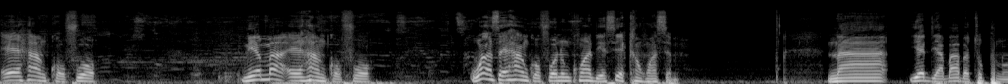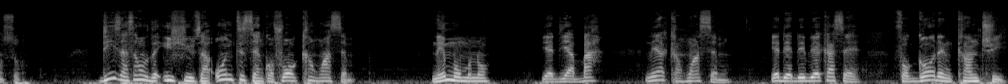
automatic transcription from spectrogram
a ɛreha nkɔfoɔ nneɛma a ɛreha nkɔfoɔ once ɛreha nkɔfoɔ no nko adeɛ sɛ yɛka ho asɛm. Na yɛde aba abɛto pono so. These are some of the issues a ɔnte sɛ nkɔfoɔ ka ho asɛm. Na mmom no yɛde aba na yɛaka ho asɛm. Yɛde ɛde bi ka sɛ for god and country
